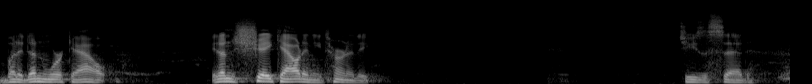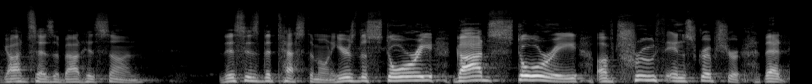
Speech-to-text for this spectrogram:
But it doesn't work out. It doesn't shake out in eternity. Jesus said, God says about his son, this is the testimony. Here's the story, God's story of truth in Scripture that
